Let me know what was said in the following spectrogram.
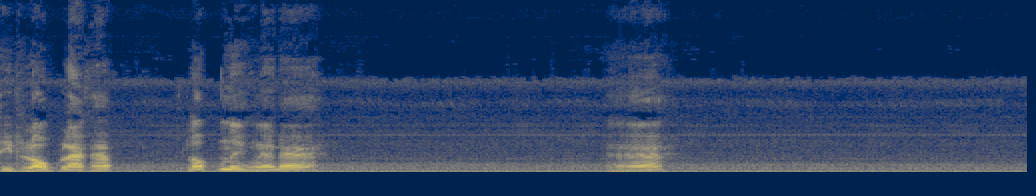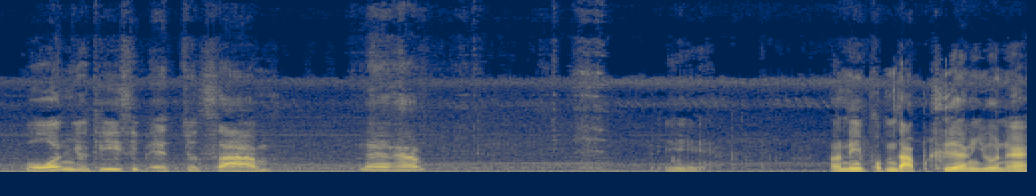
ติดลบแล้วครับ ลบหนึ่งแล้วนะฮะโวลต์อยู่ที่สิบเอ็ดจุดสามนะครับนี่ตอนนี้ผมดับเครื่องอยู่นะ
